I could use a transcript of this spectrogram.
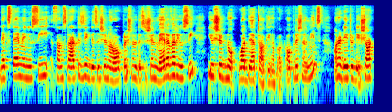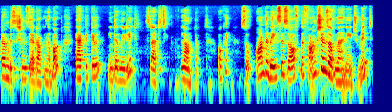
Next time when you see some strategic decision or operational decision, wherever you see, you should know what they are talking about. Operational means on a day-to-day, short-term decisions they are talking about. Tactical, intermediate, strategic, long-term. Okay. So on the basis of the functions of management,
